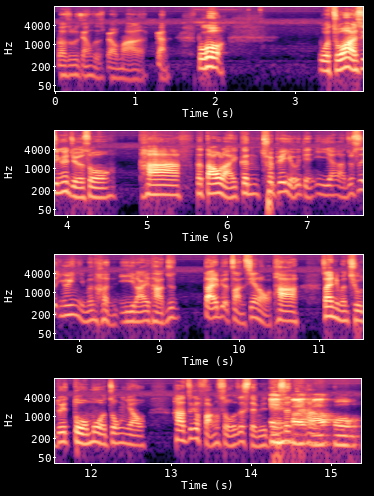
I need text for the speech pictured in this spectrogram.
不知道是不是这样子 spell 妈的干。不过我主要还是因为觉得说他的到来跟 t r i p 有一点异样啊，就是因为你们很依赖他，就代表展现了他在你们球队多么重要。他这个防守这 stability，甚至他 MIRO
